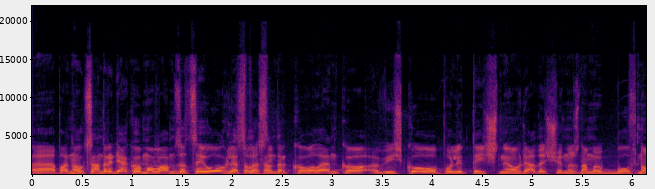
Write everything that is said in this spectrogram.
Е, Пане Олександре, дякуємо вам за цей огляд. Спасибі. Олександр Коваленко, військово-політичний оглядач, щойно з нами був. Ну,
